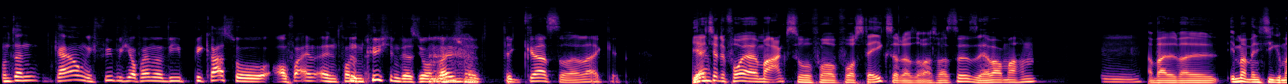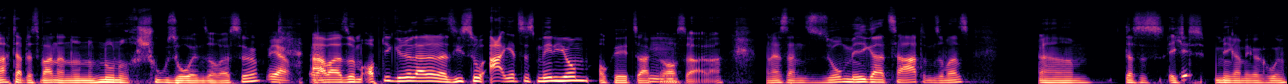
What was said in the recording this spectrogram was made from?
Und dann, keine Ahnung, ich fühle mich auf einmal wie Picasso auf einem, äh, von Küchenversion, weißt du? Picasso, I like it. Ja, Ja. ich hatte vorher immer Angst so vor, vor Steaks oder sowas, weißt du, selber machen. Weil, weil immer wenn ich die gemacht habe, das waren dann nur, nur noch Schuhsohlen, so, weißt du? ja, ja. Aber so im Opti-Grill, Alter, da siehst du, ah, jetzt ist Medium. Okay, zack, Mhm. raus, Alter. Und das ist dann so mega zart und sowas. Ähm, das ist echt mega, mega cool.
